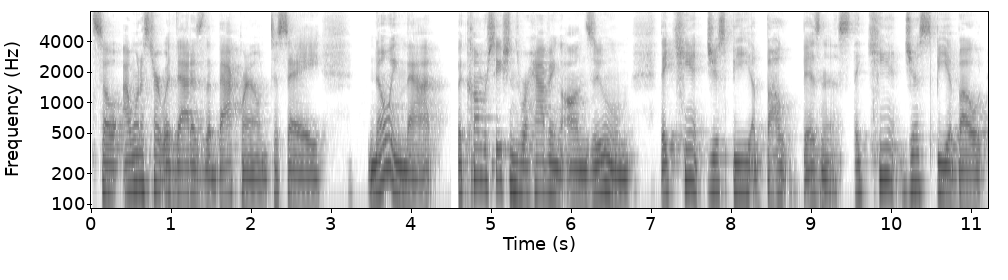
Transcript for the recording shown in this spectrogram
So I want to start with that as the background to say, knowing that the conversations we're having on Zoom, they can't just be about business. They can't just be about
